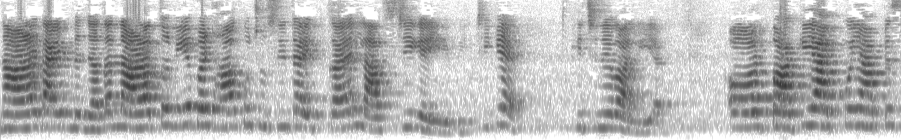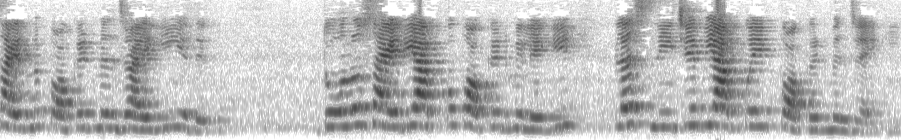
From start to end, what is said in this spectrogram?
नाड़ा टाइप मिल जाता है। नाड़ा तो नहीं है बट हाँ कुछ उसी टाइप का है लास्टिक है ये भी। ठीक है खिंचने वाली है। और बाकी आपको यहाँ पे साइड में पॉकेट मिल जाएगी ये देखो। दोनों साइड ही आपको पॉकेट मिलेगी, प्लस नीचे भी आपको एक पॉकेट मिल जाएगी।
